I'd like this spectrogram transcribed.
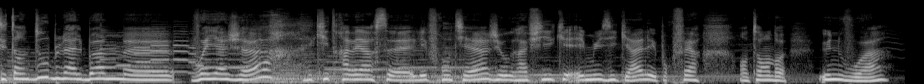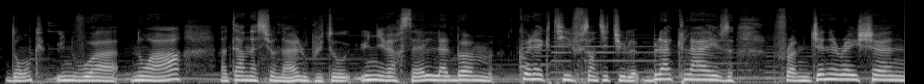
C'est un double album euh, voyageur qui traverse les frontières géographiques et musicales et pour faire entendre une voix, donc une voix noire, internationale ou plutôt universelle. L'album collectif s'intitule Black Lives From Generation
